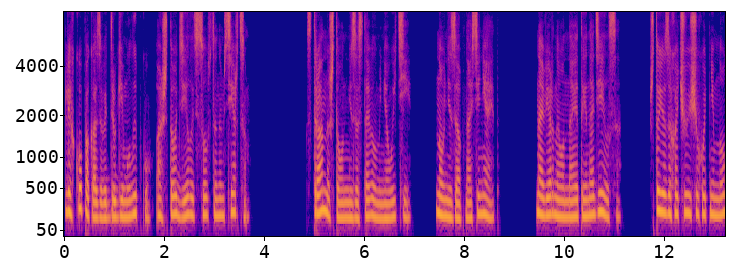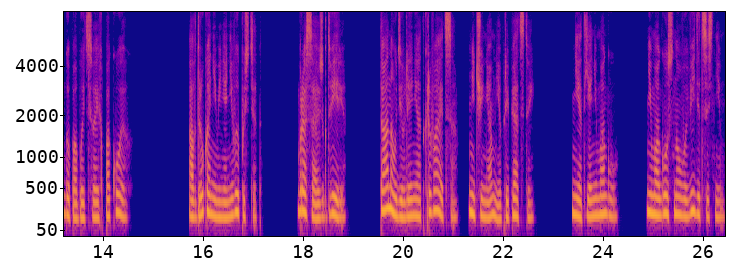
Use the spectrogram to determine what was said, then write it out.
Легко показывать другим улыбку, а что делать с собственным сердцем? Странно, что он не заставил меня уйти, но внезапно осеняет. Наверное, он на это и надеялся, что я захочу еще хоть немного побыть в своих покоях. А вдруг они меня не выпустят? Бросаюсь к двери. Та, на удивление, открывается, не чиня мне препятствий. Нет, я не могу. Не могу снова видеться с ним,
